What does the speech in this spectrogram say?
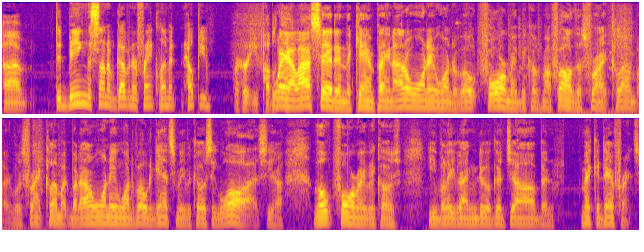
Uh, did being the son of Governor Frank Clement help you or hurt you publicly? Well, I said in the campaign, I don't want anyone to vote for me because my father's Frank Clement was Frank Clement, but I don't want anyone to vote against me because he was. You know, vote for me because you believe I can do a good job and make a difference.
